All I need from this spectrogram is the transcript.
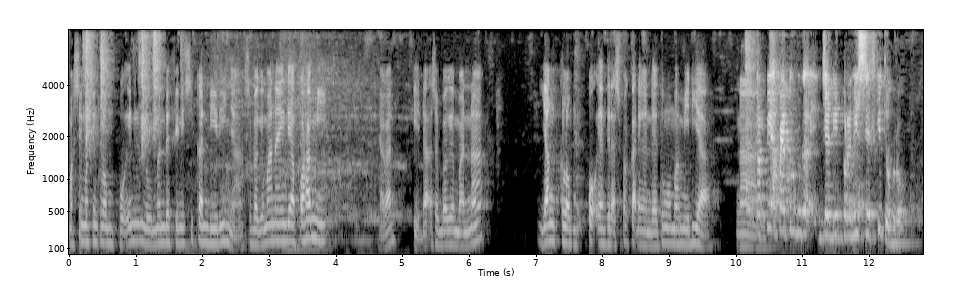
masing-masing kelompok ini dulu mendefinisikan dirinya sebagaimana yang dia pahami. Ya kan? Tidak sebagaimana yang kelompok yang tidak sepakat dengan dia itu memahami dia. Nah, tapi apa itu enggak jadi permisif gitu, Bro?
